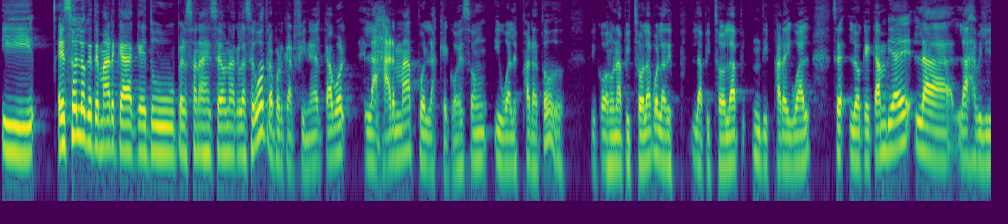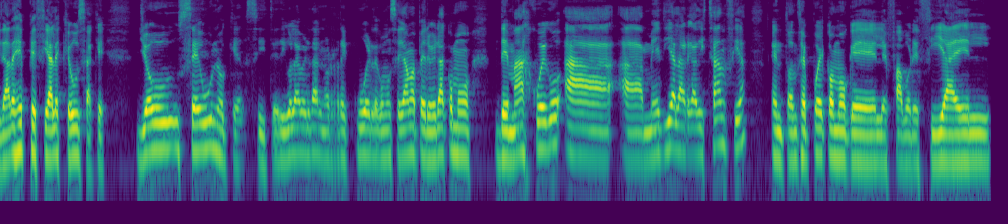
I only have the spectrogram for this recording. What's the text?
Y eso es lo que te marca que tu personaje sea una clase u otra, porque al fin y al cabo las armas pues las que coges son iguales para todos. Si coges una pistola, pues la, pistola dispara igual. lo que cambia es las habilidades especiales que usa, que yo usé uno que, si te digo la verdad, no recuerdo cómo se llama, pero era como de más juego a, a media larga distancia. Entonces, pues como que le favorecía el,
